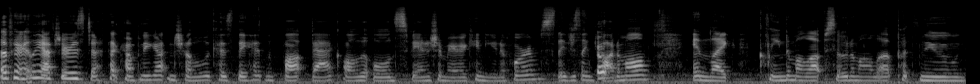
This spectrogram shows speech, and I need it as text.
Apparently, after his death, that company got in trouble because they had bought back all the old Spanish American uniforms. They just like bought them all and like cleaned them all up, sewed them all up, put new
